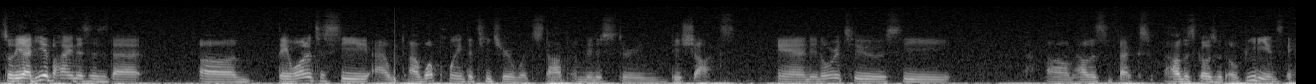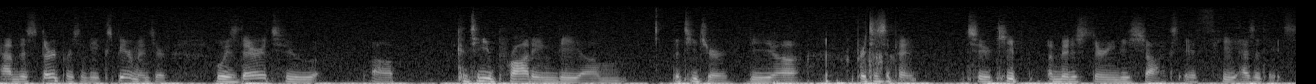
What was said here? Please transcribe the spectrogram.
So the idea behind this is that uh, they wanted to see at, at what point the teacher would stop administering these shocks. And in order to see um, how this affects how this goes with obedience, they have this third person, the experimenter, who is there to uh, continue prodding the um, the teacher, the uh, participant, to keep administering these shocks if he hesitates.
